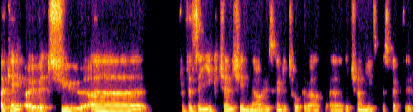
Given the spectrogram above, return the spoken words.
okay, over to uh, Professor Yik-Chan Chin now, who's going to talk about uh, the Chinese perspective.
